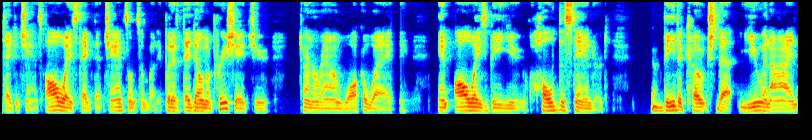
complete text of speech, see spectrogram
take a chance. Always take that chance on somebody. But if they don't appreciate you, turn around, walk away, and always be you. Hold the standard." Be the coach that you and I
